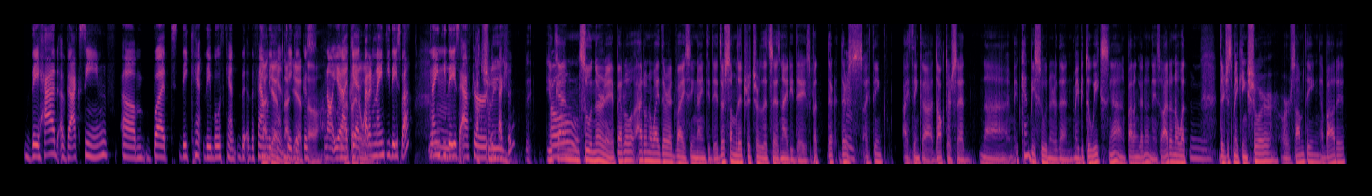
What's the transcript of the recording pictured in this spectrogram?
they had a vaccine, um, but they can't. They both can't. The, the family yet, can't take yet. it because Not yet. not right yet. away. Parang ninety days ba? Ninety Mm. days after Actually, infection. you Oh. can sooner, eh, pero I don't know why they're advising 90 days. There's some literature that says 90 days, but there, there's, Hmm. I think, I think a doctor said na it can be sooner than maybe two weeks nga, parang ganun eh. So I don't know what, Mm. they're just making sure or something about it.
